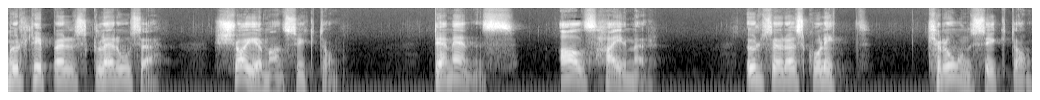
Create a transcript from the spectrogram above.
multippel sklerose, Scheuermanns sykdom, demens, Alzheimer, ulcerøs kolitt, kronsykdom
